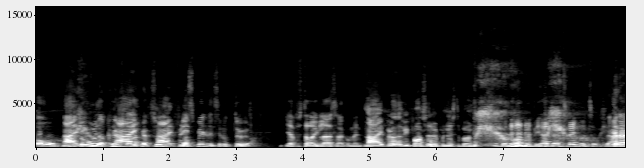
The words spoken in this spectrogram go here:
og Nej. gå ud og køb Nej. StarCraft 2 Nej, fordi- og spil det til du dør. Jeg forstår ikke Lars argument. Nej, ved du hvad, vi fortsætter på næste bånd. Hvorfor? Vi har der er 3 mod 2. Nej, nej,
